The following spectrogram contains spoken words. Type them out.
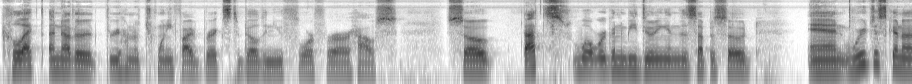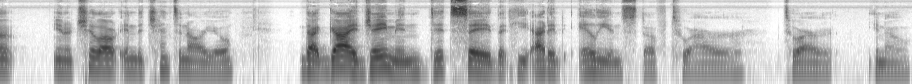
collect another 325 bricks to build a new floor for our house. So that's what we're gonna be doing in this episode. And we're just gonna, you know, chill out in the Centenario. That guy, Jamin, did say that he added alien stuff to our to our, you know,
